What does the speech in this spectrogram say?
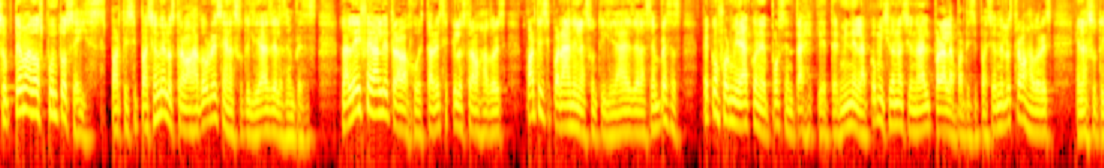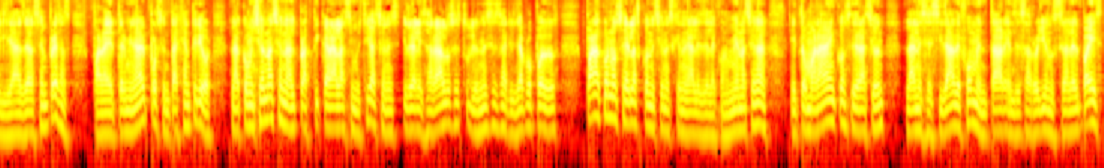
Subtema 2.6. Participación de los trabajadores en las utilidades de las empresas. La Ley Federal de Trabajo establece que los trabajadores participarán en las utilidades de las empresas de conformidad con el porcentaje que determine la Comisión Nacional para la Participación de los Trabajadores en las utilidades de las empresas. Para determinar el porcentaje anterior, la Comisión Nacional practicará las investigaciones y realizará los estudios necesarios y apropiados para conocer las condiciones generales de la economía nacional y tomará en consideración la necesidad de fomentar el desarrollo industrial del país,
